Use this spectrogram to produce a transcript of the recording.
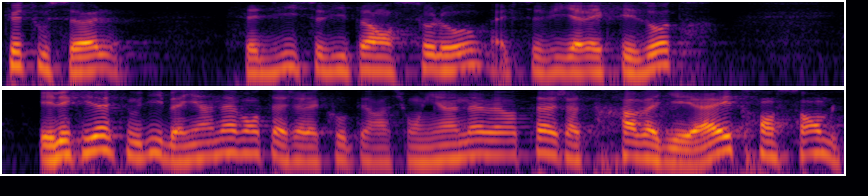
que tout seul. Cette vie ne se vit pas en solo, elle se vit avec les autres. Et l'Ecclésiaste nous dit bah, il y a un avantage à la coopération, il y a un avantage à travailler, à être ensemble.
